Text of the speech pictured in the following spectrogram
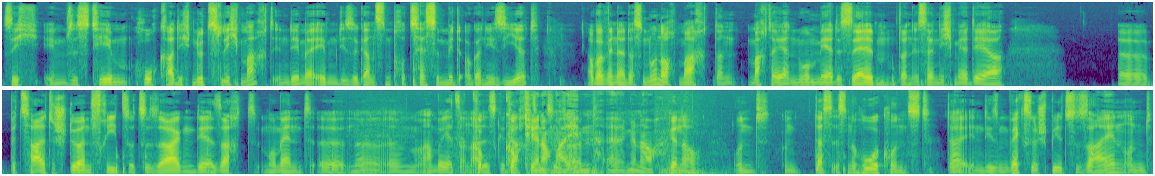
sich im System hochgradig nützlich macht, indem er eben diese ganzen Prozesse mit organisiert. Aber wenn er das nur noch macht, dann macht er ja nur mehr desselben. Dann ist er nicht mehr der äh, bezahlte Störenfried sozusagen, der sagt, Moment, äh, ne, ähm, haben wir jetzt an alles gedacht. Guckt hier nochmal hin, äh, genau. Genau. Und, und das ist eine hohe Kunst, da in diesem Wechselspiel zu sein und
